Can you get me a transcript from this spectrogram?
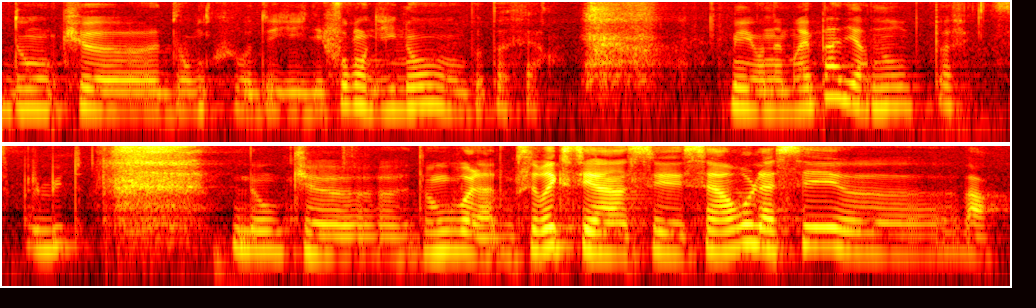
Donc, euh, donc des, fois, on dit non, on ne peut pas faire. Mais on n'aimerait pas dire non, on ne peut pas faire, c'est pas le but. Donc, euh, donc voilà, donc c'est vrai que c'est un, un, rôle assez euh, bah,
